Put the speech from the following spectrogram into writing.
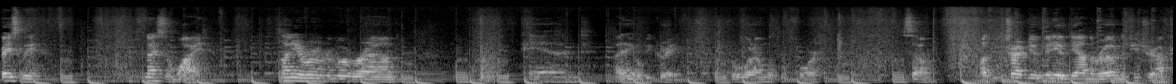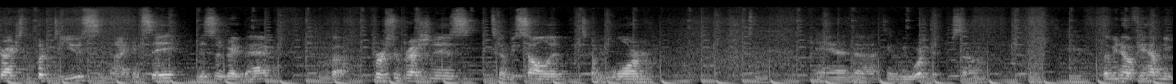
basically, it's nice and wide, plenty of room to move around, and I think it'll be great for what I'm looking for. So I'll try to do a video down the road in the future after I actually put it to use and I can say this is a great bag. But first impression is it's gonna be solid, it's gonna be warm, and uh, it's gonna be worth it. So let me know if you have any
